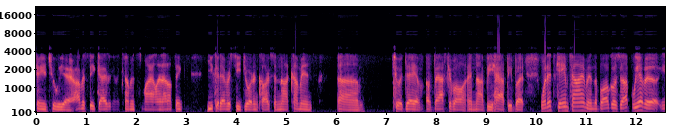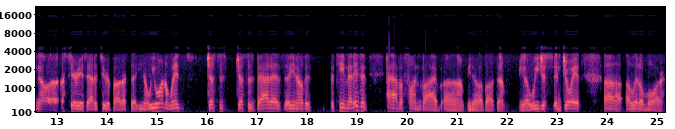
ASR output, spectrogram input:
change who we are. Obviously, guys are going to come in smiling. I don't think you could ever see Jordan Clarkson not come in um, to a day of, of basketball and not be happy. But when it's game time and the ball goes up, we have a you know a, a serious attitude about us that you know we want to win just as just as bad as uh, you know the the team that isn't have a fun vibe um, you know about them. You know, we just enjoy it uh, a little more.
